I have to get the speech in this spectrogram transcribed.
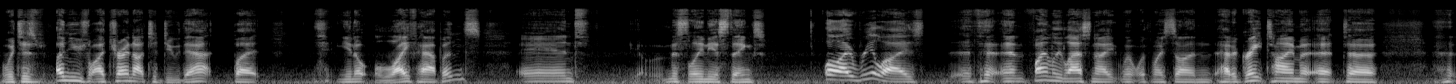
which is unusual. I try not to do that, but, you know, life happens and you know, miscellaneous things. Well, I realized and finally last night went with my son had a great time at uh,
